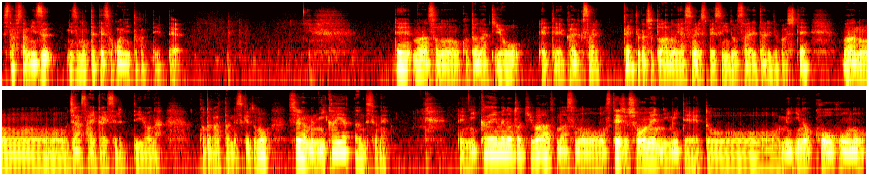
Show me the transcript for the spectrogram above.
スタッフさん水水持ってってそこにとかって言ってでまあその事なきを得て回復されたりとかちょっとあの休めるスペースに移動されたりとかしてまああのじゃあ再開するっていうようなことがあったんですけれどもそれが2回あったんですよね。で2回目の時は、まあ、そのステージを正面に見て、えっと、右の後方の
